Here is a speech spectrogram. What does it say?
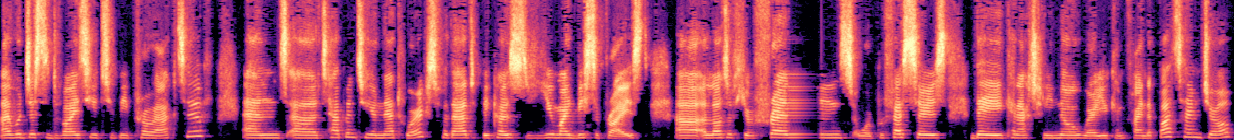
I would just advise you to be proactive and uh, tap into your networks for that because you might be surprised. Uh, a lot of your friends or professors, they can actually know where you can find a part-time job.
